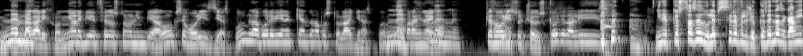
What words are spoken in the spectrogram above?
Ναι, πολλά ναι. καλή χρονιά, πήγες φέτος στον Ολυμπιακό, ξεχωρίζει, ας πούμε. Μετά από έλεγε πήγαινε πιάνε τον Αποστολάκη, ας πούμε, Ναι, τον Παναθηναϊκό. ναι, ναι. Και θωρείς τους και τους και να λύσεις. Είναι ποιος θα σε δουλέψει ρε φίλε και ποιος είναι να σε κάνει,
